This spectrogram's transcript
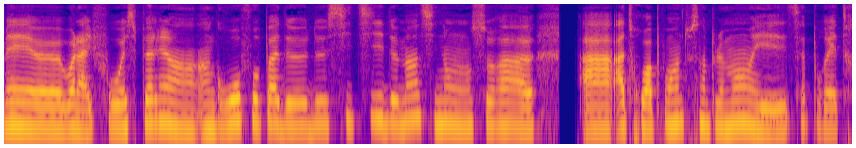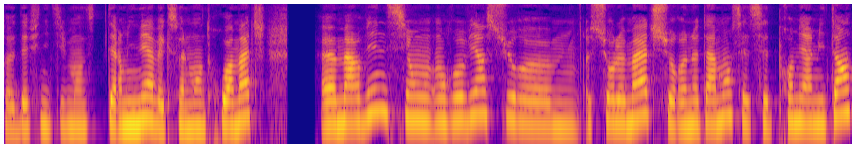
Mais euh, voilà, il faut espérer un, gros faux pas de, City demain, sinon on sera euh, à, à trois points tout simplement et ça pourrait être définitivement terminé avec seulement trois matchs. Euh, Marvin, si on, revient sur sur le match, sur notamment cette première mi-temps,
